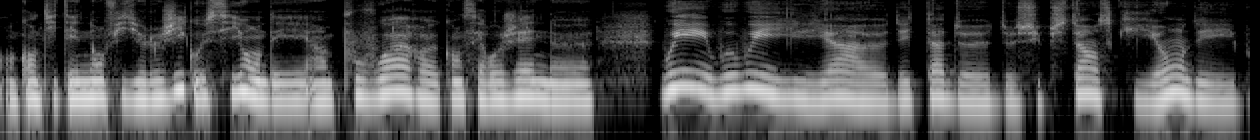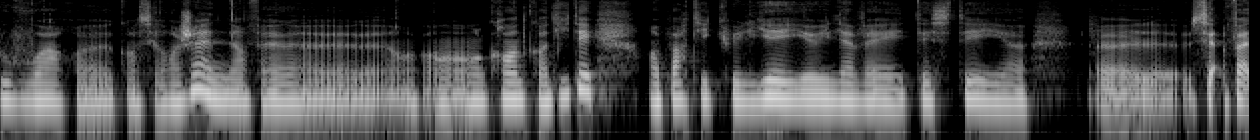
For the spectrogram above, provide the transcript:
en, quantité non physiologique aussi ont des, un pouvoir cancérogène. Oui, oui, oui. Il y a euh, des tas de, substances qui ont des pouvoirs euh, cancérogènes, enfin, euh, en, en grande quantité. En particulier, il avait testé euh, euh, enfin,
